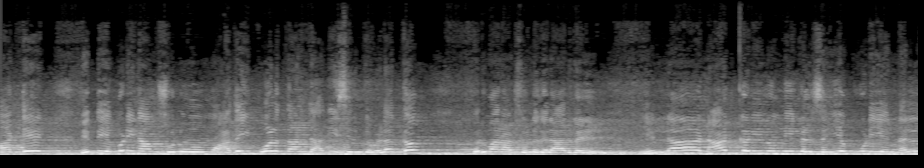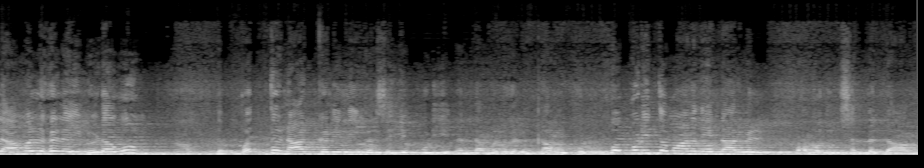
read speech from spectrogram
மாட்டேன் என்று எப்படி நாம் சொல்லுவோமோ அதை போலத்தான் இந்த ஹதீஸிற்கு விளக்கம். பெருமானார் சொல்லுகிறார்கள் எல்லா நாட்களிலும் நீங்கள் செய்யக்கூடிய நல்ல அமல்களை விடவும் இந்த பத்து நாட்களில் நீங்கள் செய்யக்கூடிய நல்ல அமல்கள் அவருக்கு ரொம்ப பிடித்தமானது என்றார்கள் முகமது ஸல்லல்லாஹு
